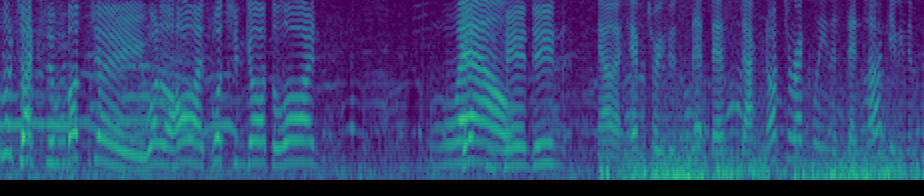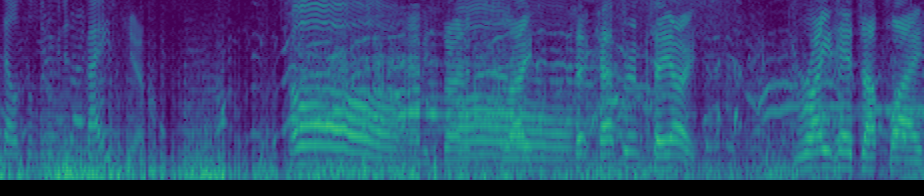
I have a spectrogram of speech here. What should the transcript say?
Looks like Jackson Butche, one of the highlights. Watch him go up the line. wow. Gets his hand in. Now F Troop have set their stack not directly in the centre, giving themselves a little bit of space. Yeah, Oh, and he's thrown Oh. it straight. T- Catherine Teo, great heads up play.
